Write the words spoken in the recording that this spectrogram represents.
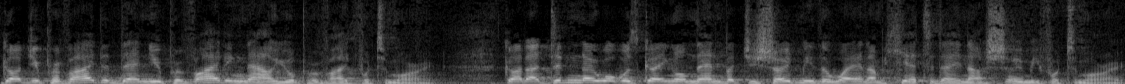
God, you provided then, you're providing now, you'll provide for tomorrow. God, I didn't know what was going on then, but you showed me the way, and I'm here today, now show me for tomorrow.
